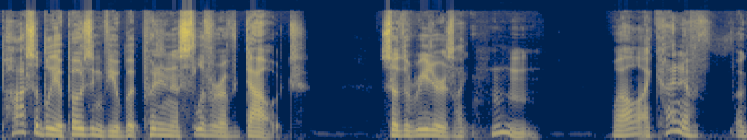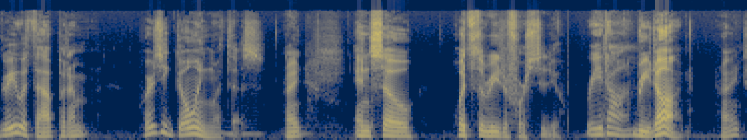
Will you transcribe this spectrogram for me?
possibly opposing view, but put in a sliver of doubt. So the reader is like, hmm, well, I kind of agree with that, but I'm where's he going with this? Right? And so what's the reader forced to do? Read on. Read on, right?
